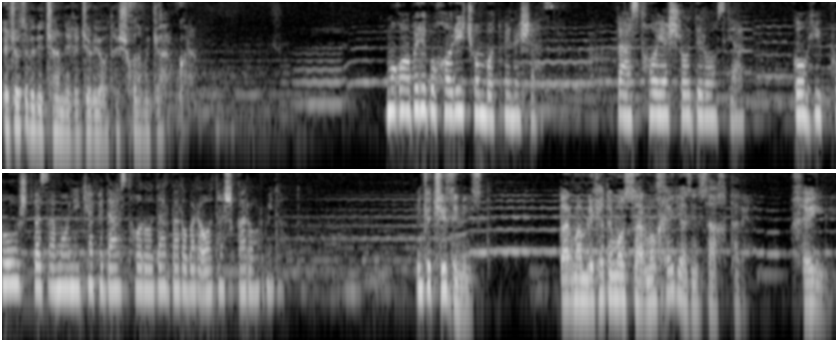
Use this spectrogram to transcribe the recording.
اجازه بدید چند دقیقه جلوی آتش خودم رو گرم کنم. مقابل بخاری چون باطمه نشست دستهایش را دراز کرد. گاهی پشت و زمانی کف دستها را در برابر آتش قرار می‌داد. این که چیزی نیست. در مملکت ما سرما خیلی از این سخت تره خیلی.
